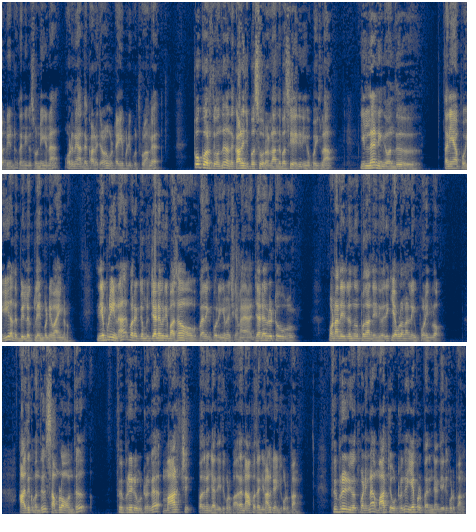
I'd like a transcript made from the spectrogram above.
அப்படின்றத நீங்கள் சொன்னீங்கன்னா உடனே அந்த காலேஜோட உங்களுக்கு டைப் பண்ணி கொடுத்துருவாங்க. போக்குவரத்து வந்து அந்த காலேஜ் பஸ் வரும்ல அந்த பஸ் ஏறி நீங்கள் போய்க்கலாம். இல்லை நீங்கள் வந்து தனியாக போய் அந்த பில்லை க்ளைம் பண்ணி வாங்கிக்கணும். இது எப்படின்னா ஃபார் எக்ஸாம்பிள் ஜனவரி மாதம் வேலைக்கு போகிறீங்கன்னு வச்சுக்கோங்களேன் ஜனவரி டு ஒன்றாந்தேதியிலேருந்து முப்பதாம் தேதி வரைக்கும் எவ்வளோ நாள் நீங்கள் போனீங்களோ அதுக்கு வந்து சம்பளம் வந்து பிப்ரவரி விட்டுருங்க மார்ச் பதினஞ்சாம் தேதி கொடுப்பாங்க. அதாவது நாற்பத்தஞ்சு நாள் கழிஞ்சு கொடுப்பாங்க. பிப்ரவரி ஒர்க் பண்ணிங்கன்னா மார்ச்சை விட்டுருங்க ஏப்ரல் பதினஞ்சாம் தேதி கொடுப்பாங்க.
